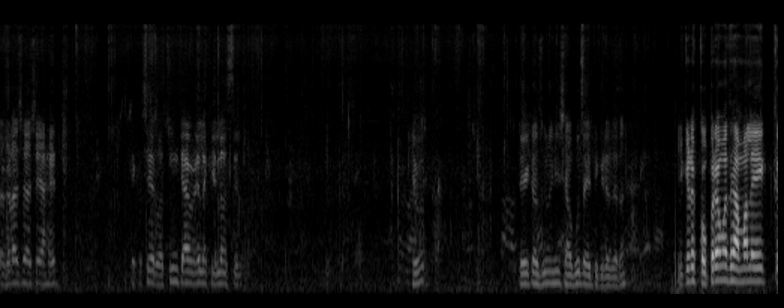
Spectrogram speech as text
दगडाचे असे आहेत. ते कसे रचून त्यावेळेला केलं असेल. हे ते एक अजूनही शाबूत आहे तिकडे जरा. इकडे कोपऱ्यामध्ये आम्हाला एक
